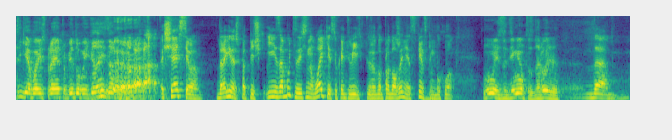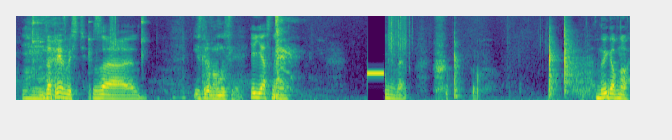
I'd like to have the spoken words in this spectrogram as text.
Я боюсь, про эту беду мы никогда не забудем. Счастья вам, дорогие наши подписчики. И не забудьте завести нам лайки, если вы хотите увидеть прод- продолжение с финским бухлом. Ну, из-за демента здоровья. Да, за трезвость, за И здравомыслие. и ясную. Блин, да. Ну и говно.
